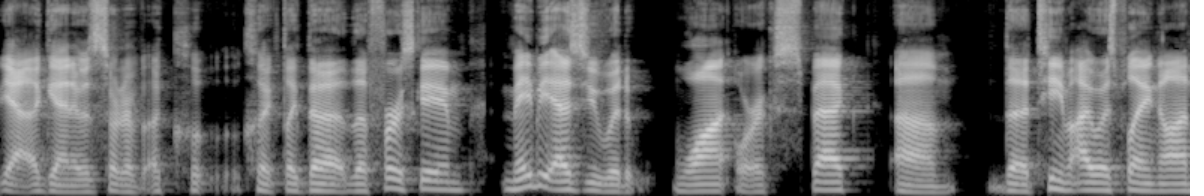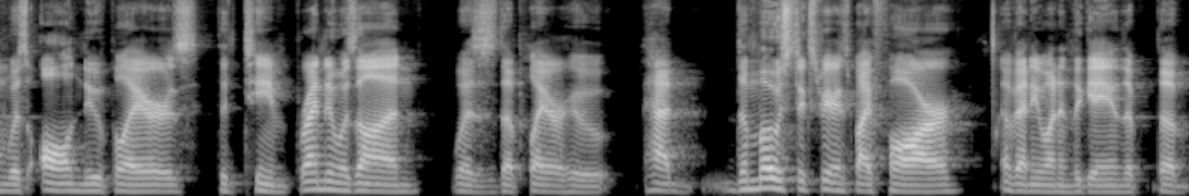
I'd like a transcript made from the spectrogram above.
yeah, again, it was sort of a cl- clicked like the the first game, maybe as you would want or expect. Um, the team I was playing on was all new players. The team Brendan was on was the player who had the most experience by far of anyone in the game. The the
